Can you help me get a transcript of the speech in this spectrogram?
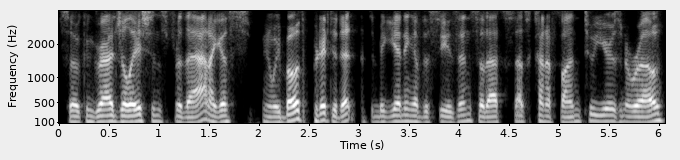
So congratulations for that. I guess you know we both predicted it at the beginning of the season, so that's that's kind of fun. Two years in a row,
